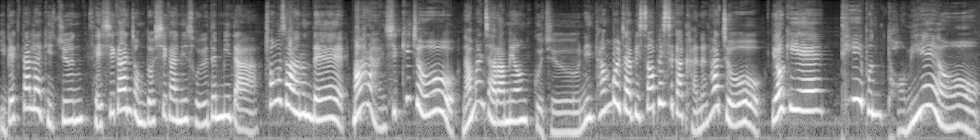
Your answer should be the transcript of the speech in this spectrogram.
200달러 기준 3시간 정도 시간이 소요됩니다. 청소하는데 말 안 시키죠. 나만 잘하면 꾸준히 단골잡이 서비스가 가능하죠. 여기에 팁은 덤이에요.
